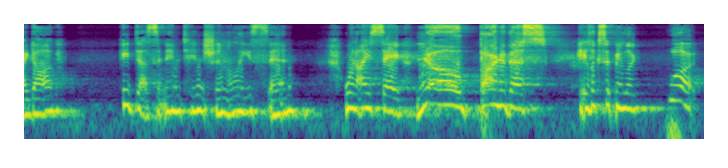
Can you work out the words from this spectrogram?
my dog, he doesn't intentionally sin. When I say, no, Barnabas, he looks at me like, what?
